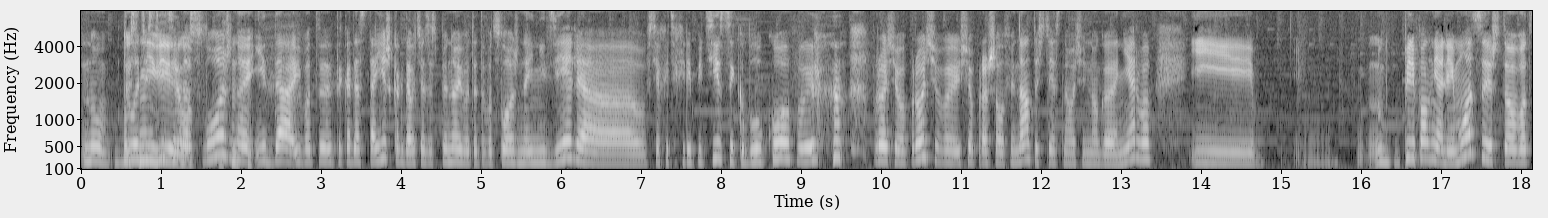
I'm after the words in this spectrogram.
ну, было действительно сложно, и да, и вот э, ты когда стоишь, когда у тебя за спиной вот эта вот сложная неделя, всех этих репетиций, каблуков и прочего-прочего, еще прошел финал, то, естественно, очень много нервов, и переполняли эмоции, что вот,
